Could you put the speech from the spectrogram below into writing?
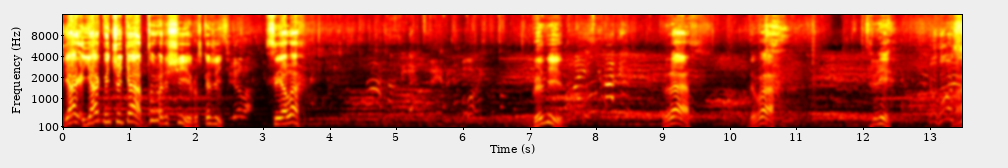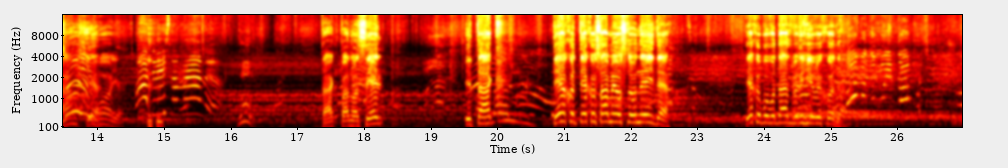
Як, як відчуття, товариші, розкажіть. Сила. Сила? Блін. Раз, два, три. Мамко моя. А, дивись на мене. Так, пан Василь. І так. Тихо, тихо, саме основне йде. Тихо, бо вода з берегів виходить. Мама, мої тапочки, ти що?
